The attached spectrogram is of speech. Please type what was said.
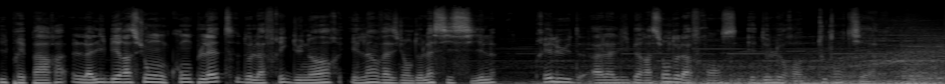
Ils préparent la libération complète de l'Afrique du Nord et l'invasion de la Sicile, prélude à la libération de la France et de l'Europe tout entière.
